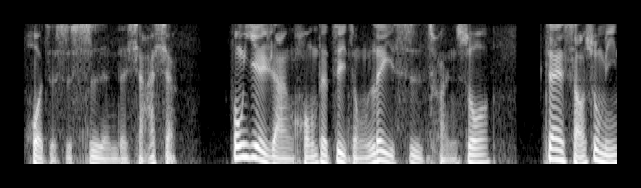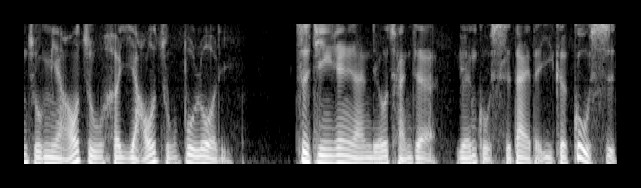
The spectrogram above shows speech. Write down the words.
或者是诗人的遐想。枫叶染红的这种类似传说，在少数民族苗族和瑶族部落里。至今仍然流传着远古时代的一个故事：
